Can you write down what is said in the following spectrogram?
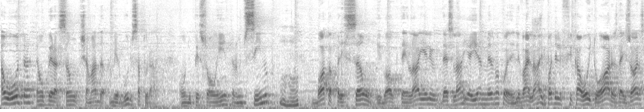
A outra é uma operação chamada mergulho saturado, onde o pessoal entra num sino, uhum. bota a pressão igual que tem lá e ele desce lá e aí é a mesma coisa. Ele vai lá e pode ele ficar oito horas, dez horas,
